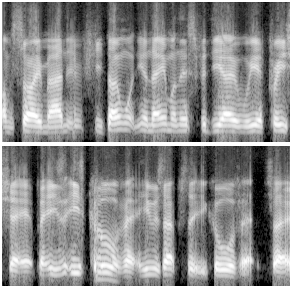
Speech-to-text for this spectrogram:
I'm sorry, man. If you don't want your name on this video, we appreciate it. But he's he's cool with it. He was absolutely cool with it. So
